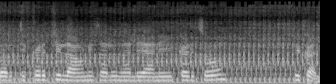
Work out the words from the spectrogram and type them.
तर तिकडची लावणी चालू झाली आणि इकडचं पिकल.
